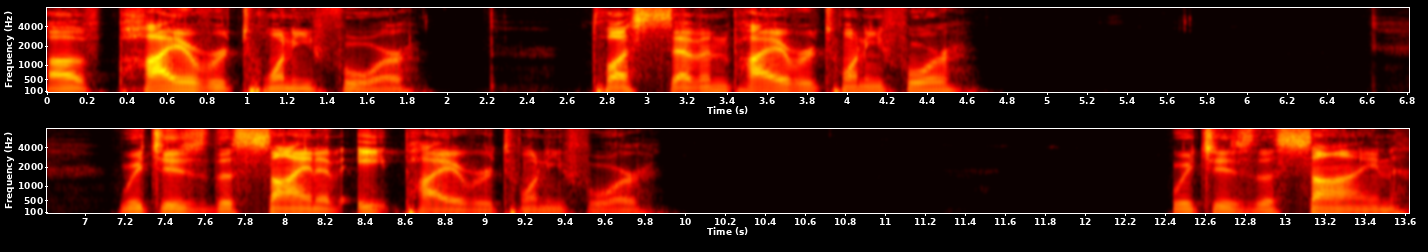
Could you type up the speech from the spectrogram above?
of pi over 24 plus 7 pi over 24, which is the sine of 8 pi over 24, which is the sine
